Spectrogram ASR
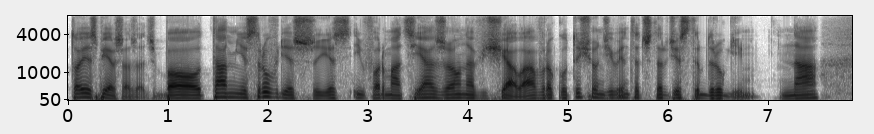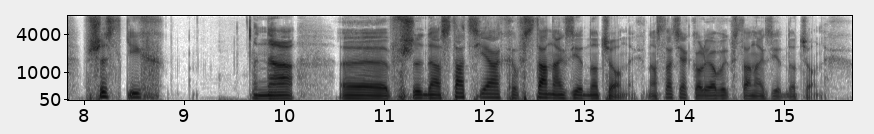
To jest pierwsza rzecz, bo tam jest również jest informacja, że ona wisiała w roku 1942 na wszystkich na, e, na stacjach w Stanach Zjednoczonych, na stacjach kolejowych w Stanach Zjednoczonych.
